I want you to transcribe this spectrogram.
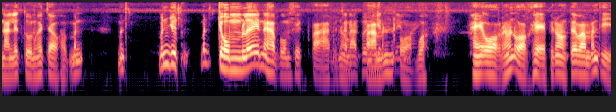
นันเลตูนเขาเจ้าครับ มันมันมันหยุดมันจมเลยนะครับ ผมเสกปลาพี่น้องปลามันออกบ่ให้ออกนะมันออกแท้พี่น้องแต่ว่ามันที่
